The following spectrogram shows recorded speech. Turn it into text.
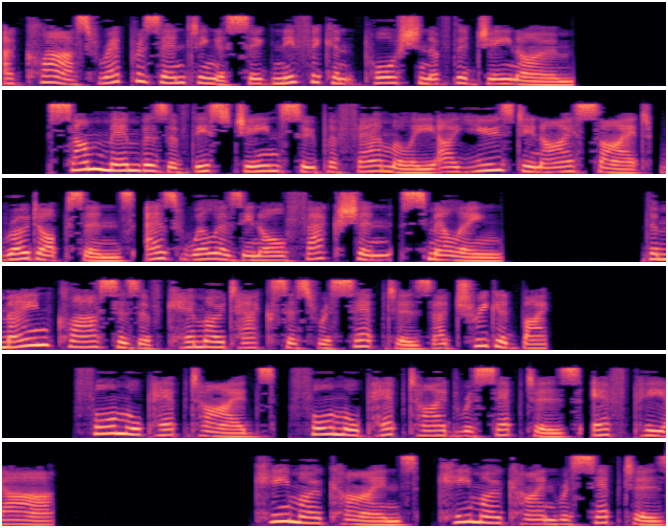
a class representing a significant portion of the genome. Some members of this gene superfamily are used in eyesight rhodopsins as well as in olfaction smelling. The main classes of chemotaxis receptors are triggered by Formyl peptides, formyl peptide receptors FPR, chemokines, chemokine receptors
